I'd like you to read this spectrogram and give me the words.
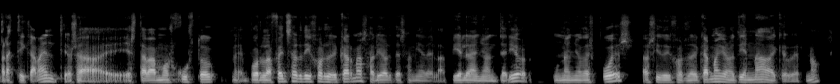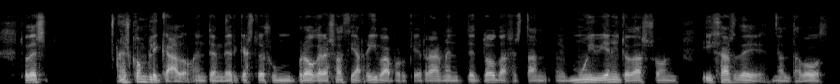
prácticamente. O sea, estábamos justo eh, por las fechas de Hijos del Karma salió Artesanía de la Piel el año anterior. Un año después ha sido Hijos del Karma que no tiene nada que ver, ¿no? Entonces, es complicado entender que esto es un progreso hacia arriba porque realmente todas están eh, muy bien y todas son hijas de, altavoz,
